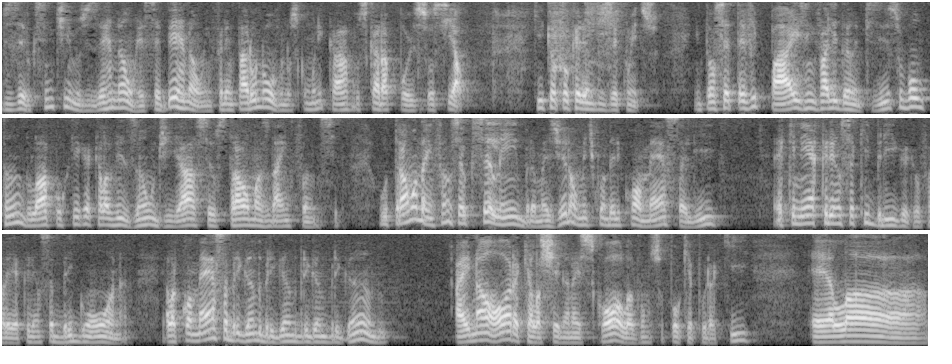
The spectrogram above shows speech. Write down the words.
dizer o que sentimos, dizer não, receber não, enfrentar o novo, nos comunicar, buscar apoio social. O que, que eu estou querendo dizer com isso? Então você teve pais invalidantes. Isso voltando lá, por que aquela visão de ah, seus traumas da infância? O trauma da infância é o que você lembra, mas geralmente quando ele começa ali, é que nem a criança que briga, que eu falei, a criança brigona. Ela começa brigando, brigando, brigando, brigando. Aí na hora que ela chega na escola, vamos supor que é por aqui, ela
